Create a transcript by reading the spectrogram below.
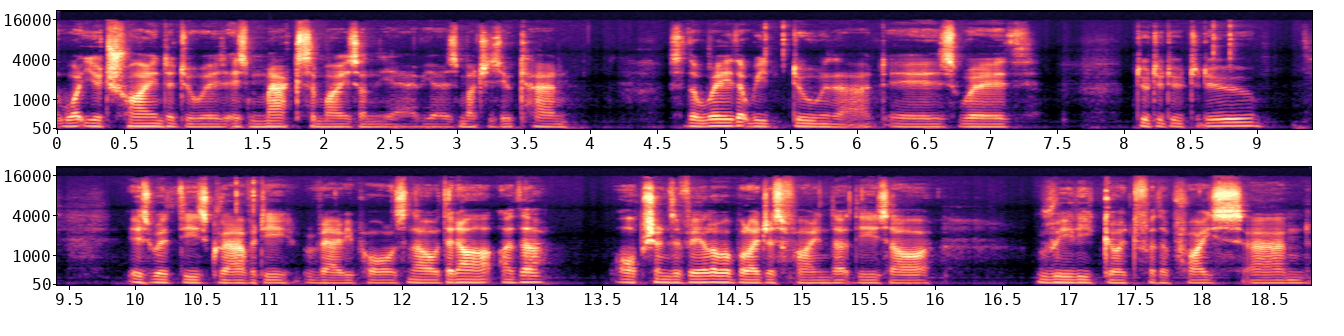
what you're trying to do is, is maximize on the area as much as you can. So the way that we do that is with do do do do do is with these gravity variables. Now there are other options available, but I just find that these are really good for the price and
